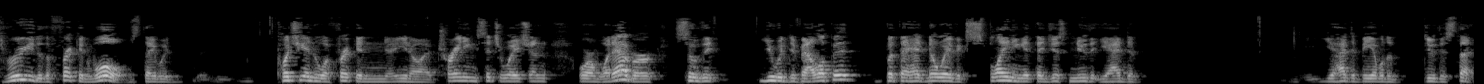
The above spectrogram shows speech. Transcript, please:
threw you to the frickin' wolves. They would put you into a frickin', you know, a training situation or whatever so that you would develop it, but they had no way of explaining it. They just knew that you had to, you had to be able to do this thing,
